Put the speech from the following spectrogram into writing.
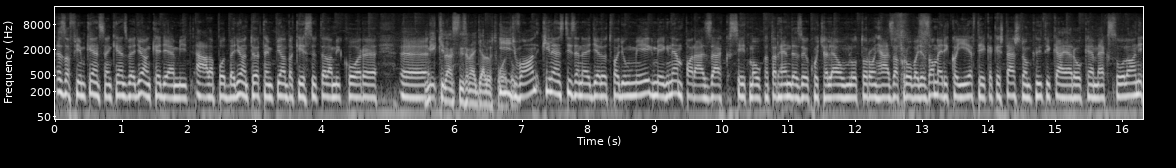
ez a film 99-ben egy olyan kegyelmi állapotban, egy olyan történelmi pillanatban készült el, amikor ö, Még 9-11 előtt voltunk. így van, 9-11 előtt vagyunk még, még nem parázzák szét magukat a rendezők, hogyha leomló toronyházakról, vagy az amerikai értékek és társadalom kritikájáról kell megszólalni.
